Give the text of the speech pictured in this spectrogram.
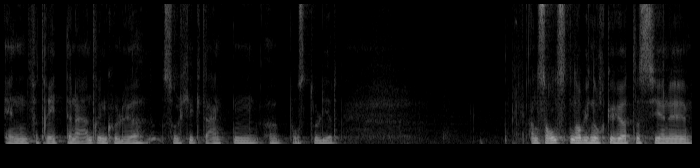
ein Vertreter einer anderen Couleur solche Gedanken äh, postuliert. Ansonsten habe ich noch gehört, dass sie eine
